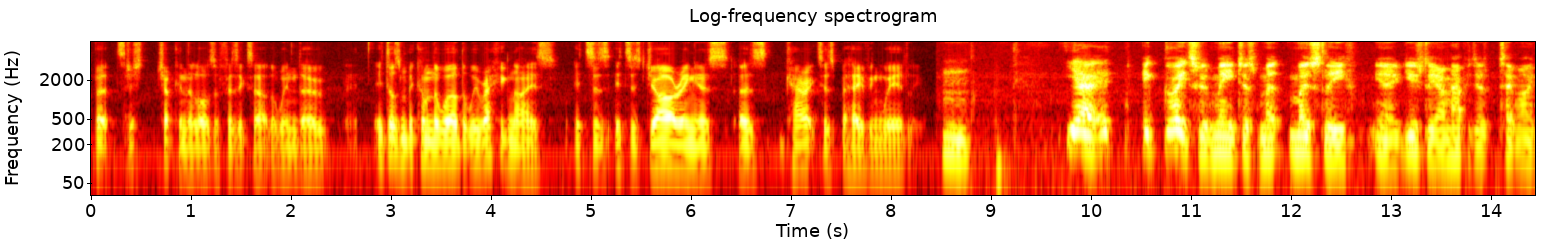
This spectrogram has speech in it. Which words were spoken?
But just chucking the laws of physics out the window, it doesn't become the world that we recognise. It's as it's as jarring as as characters behaving weirdly. Hmm. Yeah, it it grates with me just mo- mostly. You know, usually I'm happy to take my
